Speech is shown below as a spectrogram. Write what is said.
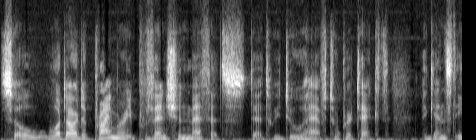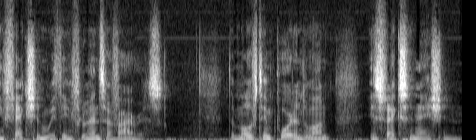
So what are the primary prevention methods that we do have to protect against infection with influenza virus? The most important one is vaccination.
